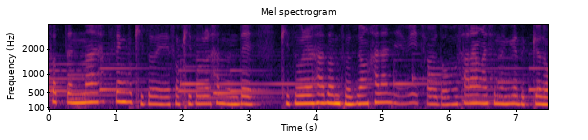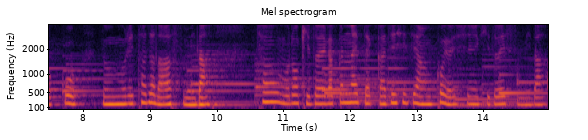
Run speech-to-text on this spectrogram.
첫째 날 학생부 기도회에서 기도를 하는데 기도를 하던 도중 하나님이 절 너무 사랑하시는 게 느껴졌고 눈물이 터져 나왔습니다. 처음으로 기도회가 끝날 때까지 쉬지 않고 열심히 기도했습니다.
